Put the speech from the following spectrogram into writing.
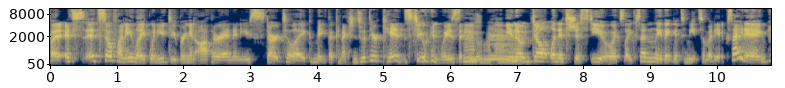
but it's it's so funny like when you do bring an author in and you start to like make the connections with your kids too in ways that you mm-hmm. you know don't when it's just you it's like suddenly they get to meet somebody exciting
